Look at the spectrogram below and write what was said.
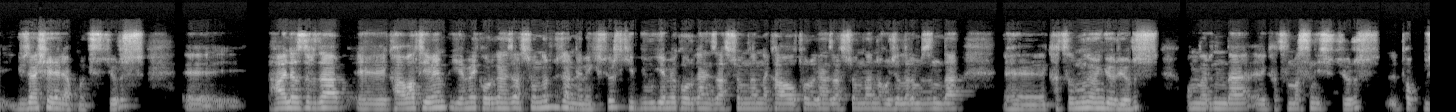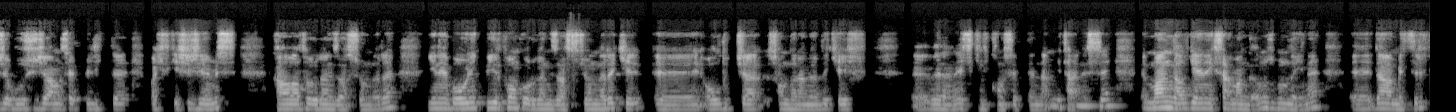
güzel şeyler yapmak istiyoruz. Halihazırda e, kahvaltı yemek, yemek organizasyonları düzenlemek istiyoruz ki bu yemek organizasyonlarına, kahvaltı organizasyonlarına hocalarımızın da e, katılımını öngörüyoruz. Onların da e, katılmasını istiyoruz. E, topluca buluşacağımız, hep birlikte vakit geçireceğimiz kahvaltı organizasyonları. Yine bowling, beer pong organizasyonları ki e, oldukça son dönemlerde keyif e, veren etkinlik konseptlerinden bir tanesi. E, mangal, geleneksel mangalımız. Bunu da yine e, devam ettirip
